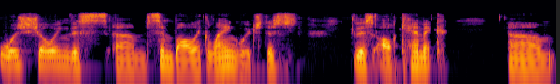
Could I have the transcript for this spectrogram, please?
was showing this um, symbolic language, this this alchemic um,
